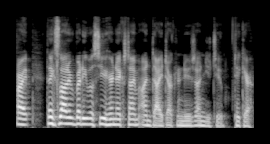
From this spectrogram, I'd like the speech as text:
All right. Thanks a lot, everybody. We'll see you here next time on Diet Doctor News on YouTube. Take care.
